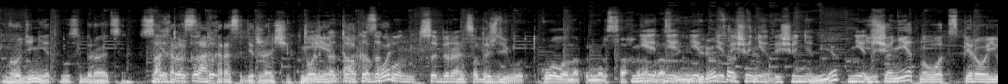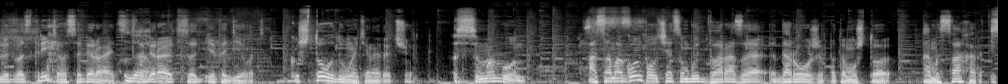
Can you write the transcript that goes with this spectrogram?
Вроде нет, не собирается. Сахар, только- сахаросодержащих. не только, только алкоголь. закон Ну, собирается. подожди, вот кола, например, с сахаром Нет, разве нет, не нет, берется нет, еще нет, еще нет. Нет? Нет, Еще нет, но вот с 1 июля 23 собирается. Да. Собираются это делать. Что вы думаете на этот счет? Самогон. А самогон, получается, он будет в два раза дороже, потому что там и сахар, и плюс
